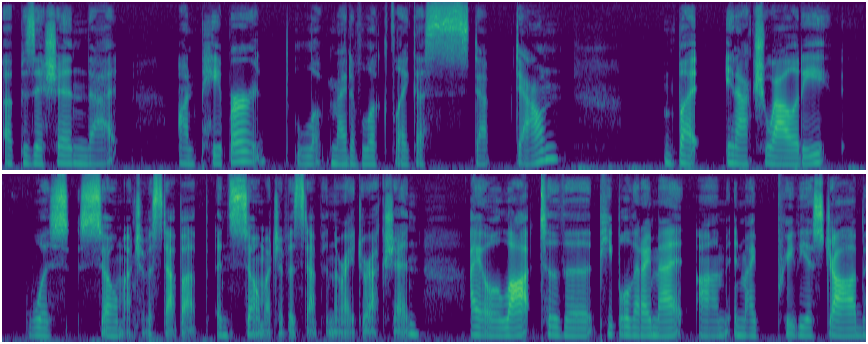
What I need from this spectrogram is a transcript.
a position that on paper look might have looked like a step down, but in actuality was so much of a step up and so much of a step in the right direction. I owe a lot to the people that I met um, in my previous job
